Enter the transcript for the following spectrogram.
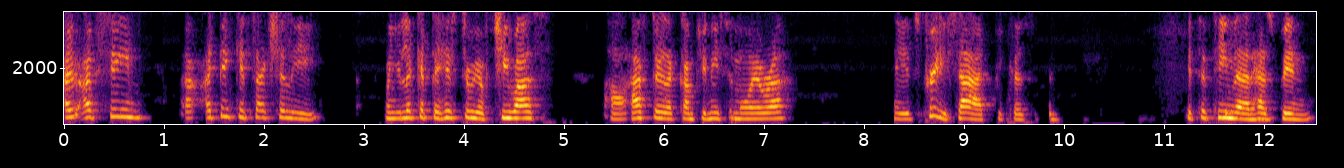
I, I've seen. I think it's actually when you look at the history of Chivas uh, after the Campeonismo era, it's pretty sad because it's a team that has been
